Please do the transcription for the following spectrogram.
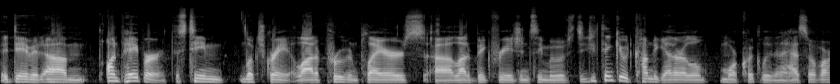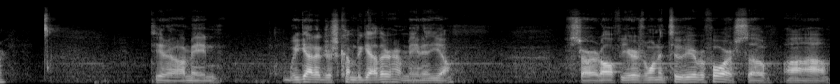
Hey, David, um, on paper, this team looks great. A lot of proven players, uh, a lot of big free agency moves. Did you think it would come together a little more quickly than it has so far? You know, I mean, we got to just come together. I mean, you know, started off years one and two here before, so uh,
